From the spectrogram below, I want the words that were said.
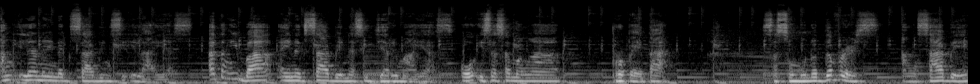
Ang ilan ay nagsabing si Elias. At ang iba ay nagsabi na si Jeremias o isa sa mga propeta. Sa sumunod na verse, ang sabi,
